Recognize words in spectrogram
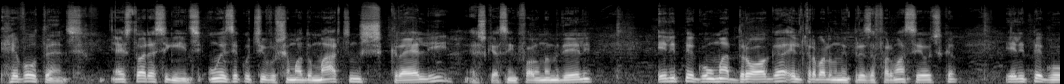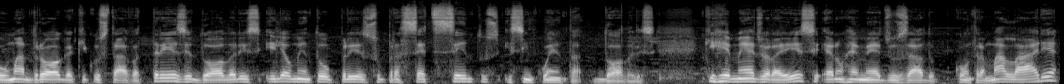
revoltante. A história é a seguinte: um executivo chamado Martin Shkreli, acho que é assim que fala o nome dele, ele pegou uma droga, ele trabalha numa empresa farmacêutica, ele pegou uma droga que custava 13 dólares, ele aumentou o preço para 750 dólares. Que remédio era esse? Era um remédio usado contra malária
